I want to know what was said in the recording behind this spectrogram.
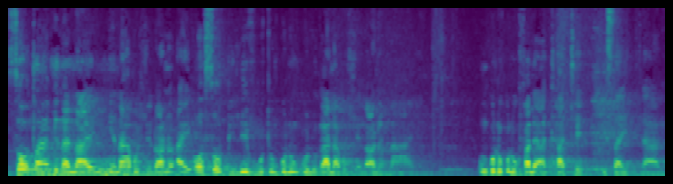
So nxa mina naye ngingenabudlelwano i also believe ukuthi uNkulunkulu kanabudlelwano naye. uNkulunkulu kufanele athathe iside lami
